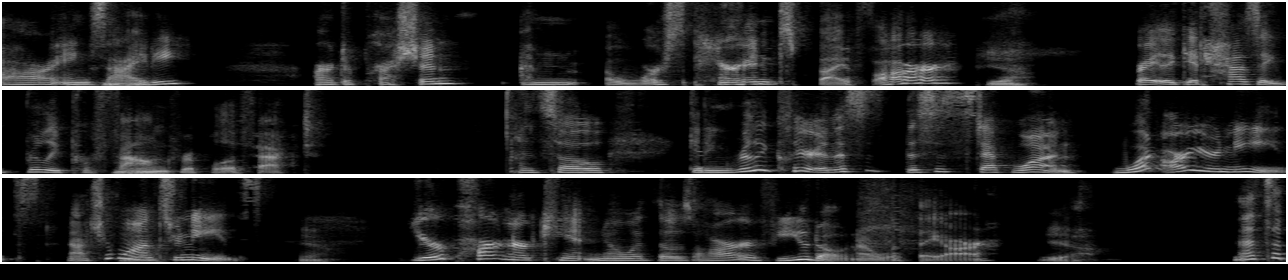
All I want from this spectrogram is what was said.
are anxiety, mm-hmm. are depression. I'm a worse parent by far. Yeah. Right. Like it has a really profound mm-hmm. ripple effect. And so getting really clear, and this is this is step one. What are your needs? Not your Yeah. wants, your needs. Yeah. Your partner can't know what those are if you don't know what they are. yeah That's a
